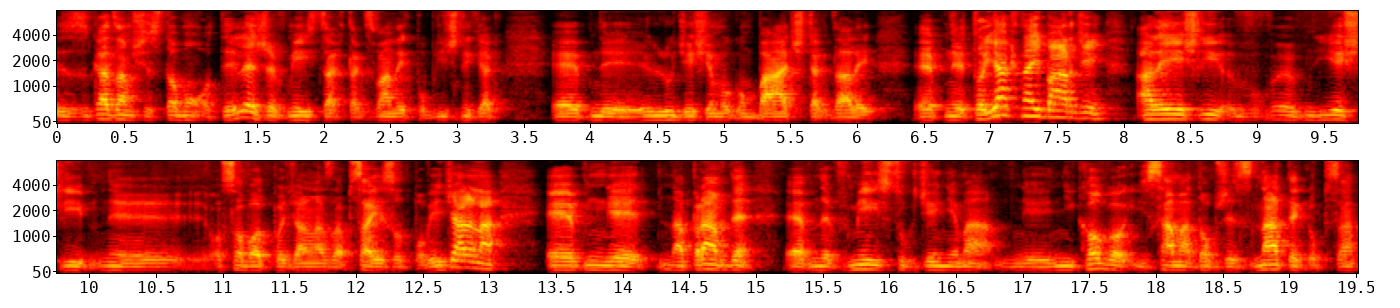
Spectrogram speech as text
zgadzam się z Tobą o tyle, że w miejscach tak zwanych publicznych, jak ludzie się mogą bać i tak dalej, to jak najbardziej, ale jeśli, jeśli osoba odpowiedzialna za psa jest odpowiedzialna, naprawdę w miejscu, gdzie nie ma nikogo i sama dobrze zna tego psa,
